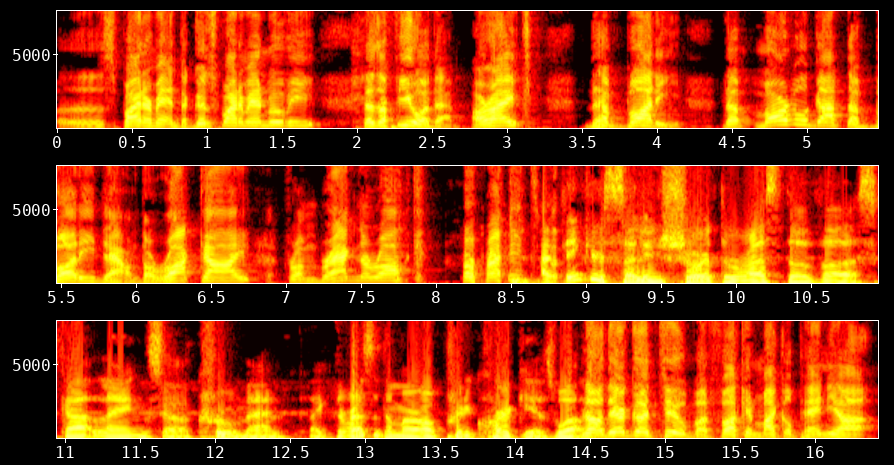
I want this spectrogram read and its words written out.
uh, Spider-Man, the good Spider-Man movie. There's a few of them. All right, the buddy, the Marvel got the buddy down. The Rock guy from Ragnarok. All right. I think you're selling short the rest of uh, Scott Lang's uh, crew, man. Like the rest of them are all pretty quirky as well. No, they're good too, but fucking Michael Pena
